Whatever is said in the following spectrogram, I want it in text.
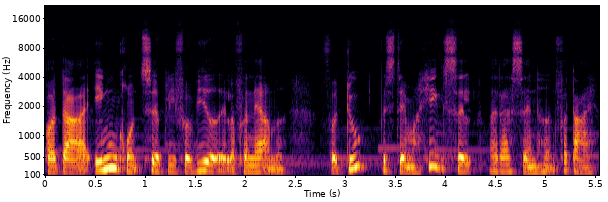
og der er ingen grund til at blive forvirret eller fornærmet, for du bestemmer helt selv, hvad der er sandheden for dig.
